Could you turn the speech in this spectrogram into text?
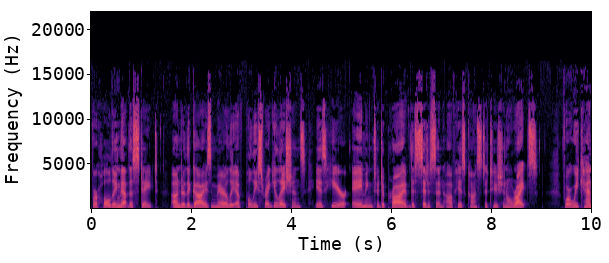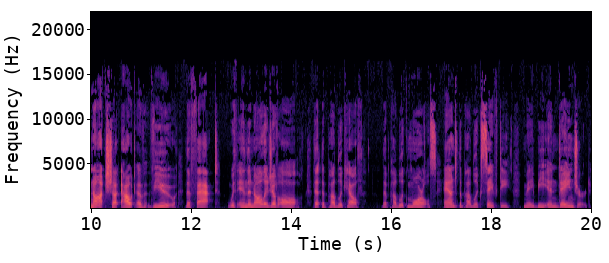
for holding that the state under the guise merely of police regulations, is here aiming to deprive the citizen of his constitutional rights. For we cannot shut out of view the fact, within the knowledge of all, that the public health, the public morals, and the public safety may be endangered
